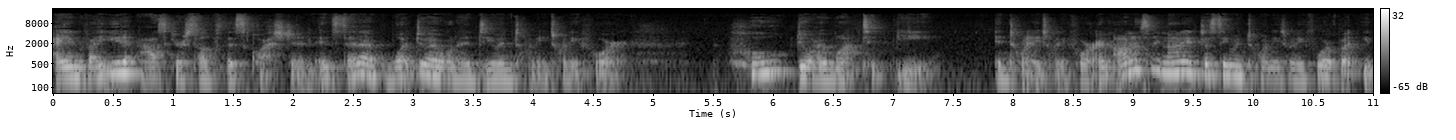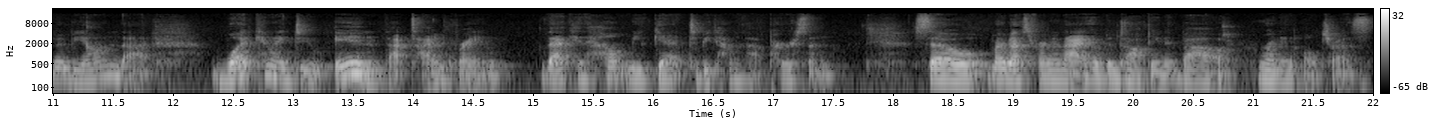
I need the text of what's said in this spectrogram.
I invite you to ask yourself this question instead of what do I want to do in 2024? Who do I want to be in 2024? And honestly, not just even 2024, but even beyond that. What can I do in that time frame that can help me get to become that person. So, my best friend and I have been talking about running ultras.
